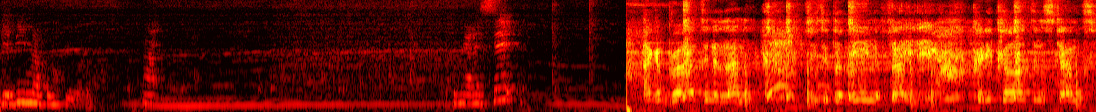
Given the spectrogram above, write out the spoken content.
Gabi m'a compris, voilà. Ouais. Premier essai. Got broads in Atlanta. She's just a lean the family. Credit cards and the scammers.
